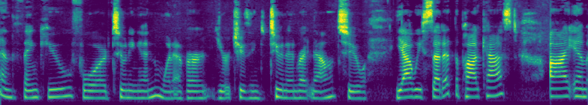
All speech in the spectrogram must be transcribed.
and thank you for tuning in whenever you're choosing to tune in right now to Yeah, We Said It, the podcast. I am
